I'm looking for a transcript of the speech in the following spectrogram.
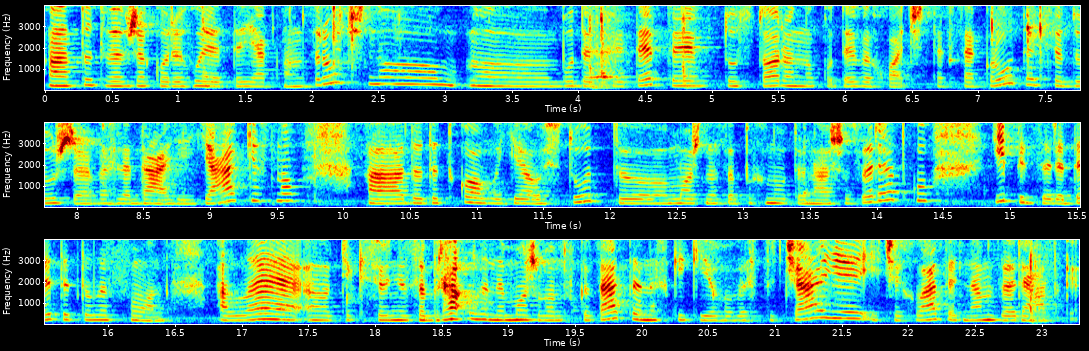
А тут ви вже коригуєте, як вам зручно, е, буде світити в ту сторону, куди ви хочете. Все крутиться, дуже виглядає якісно. Додатково є ось тут, е, можна запихнути нашу зарядку і підзарядити телефон. Але е, тільки сьогодні забрали, не можу вам сказати, наскільки його вистачає і чи хватить нам зарядки.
